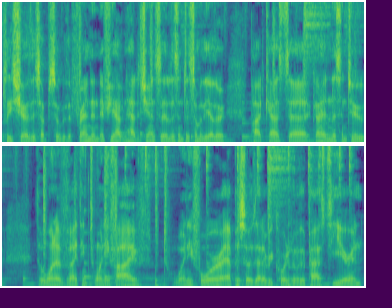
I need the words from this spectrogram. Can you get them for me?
please share this episode with a friend. And if you haven't had a chance to listen to some of the other podcasts, uh, go ahead and listen to the one of, I think, 25, 24 episodes that I recorded over the past year. And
